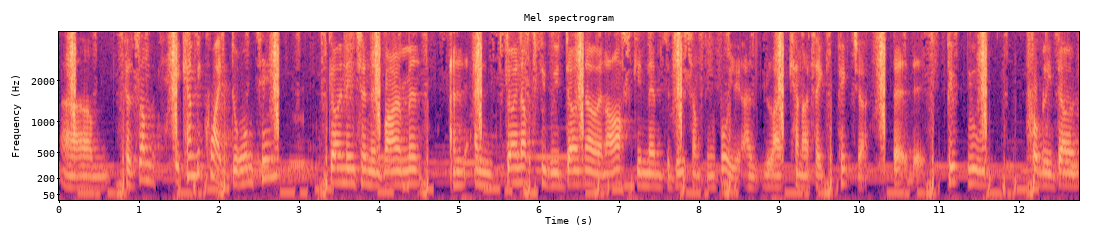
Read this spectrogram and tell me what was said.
because um, some it can be quite daunting going into an environment and, and going up to people you don't know and asking them to do something for you. and like, can I take a picture? The, people probably don't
